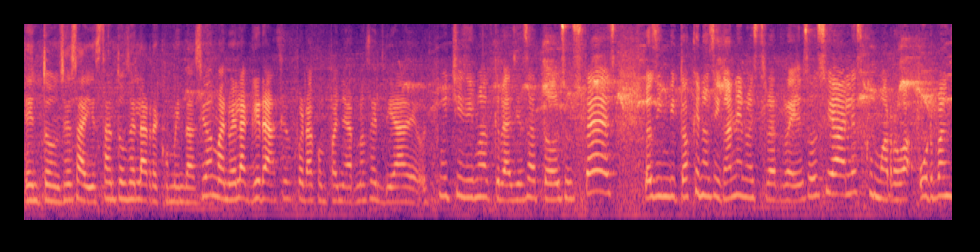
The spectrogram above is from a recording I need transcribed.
Entonces ahí está entonces la recomendación. Manuela, gracias por acompañarnos el día de hoy. Muchísimas gracias a todos ustedes. Los invito a que nos sigan en nuestras redes sociales como arroba Urban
